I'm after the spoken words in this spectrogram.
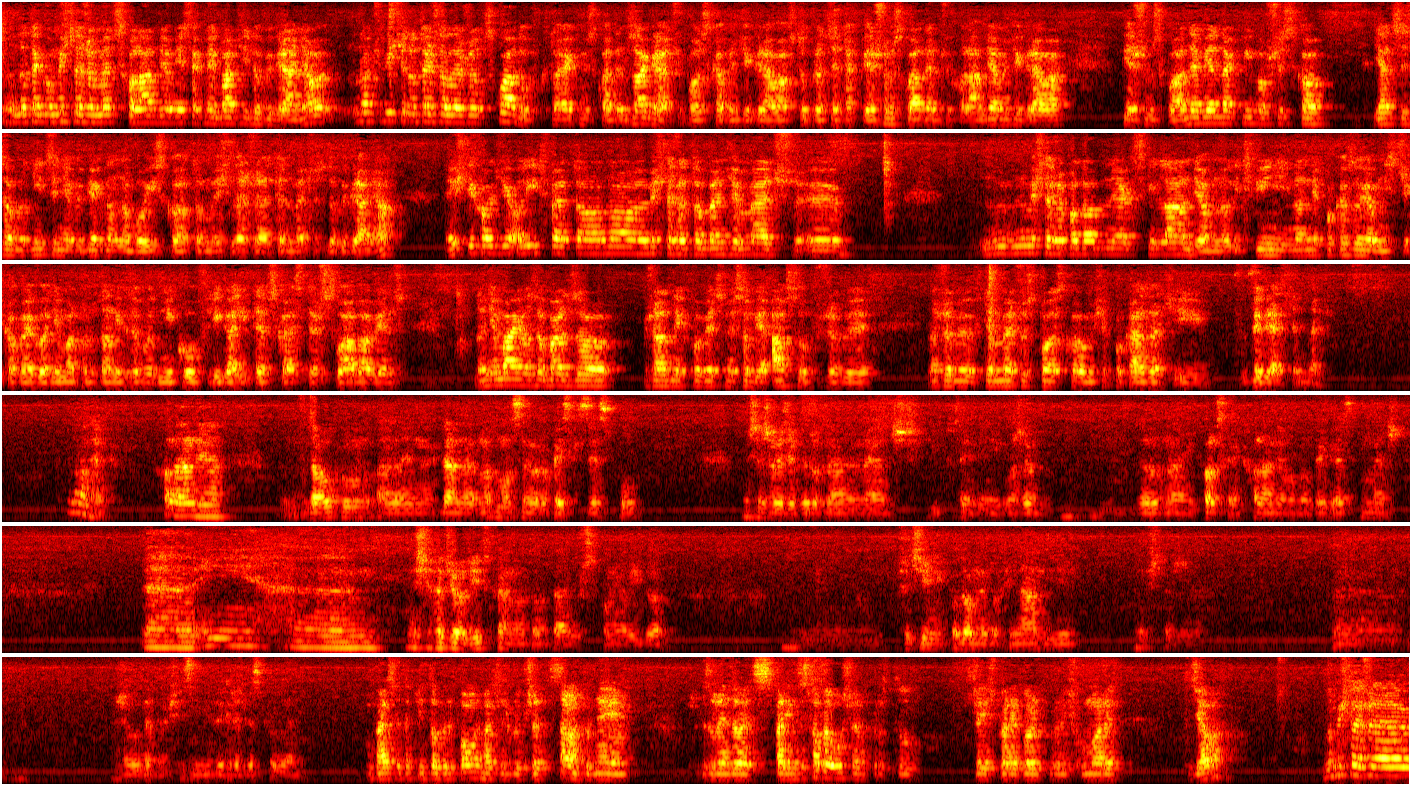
No, dlatego myślę, że mecz z Holandią jest jak najbardziej do wygrania. No oczywiście to też zależy od składów, kto jakim składem zagra. Czy Polska będzie grała w 100% pierwszym składem, czy Holandia będzie grała pierwszym składem. Jednak mimo wszystko, jacy zawodnicy nie wybiegną na boisko, to myślę, że ten mecz jest do wygrania. Jeśli chodzi o Litwę, to no, myślę, że to będzie mecz. Yy, Myślę, że podobny jak z Finlandią. No, Litwini no, nie pokazują nic ciekawego, nie ma tam znanych zawodników. Liga litewska jest też słaba, więc no, nie mają za bardzo żadnych powiedzmy sobie asów, żeby, no, żeby w tym meczu z Polską się pokazać i wygrać ten mecz. No tak, Holandia w dołku, ale jednak dalej no, mocny europejski zespół. Myślę, że będzie wyrównany mecz i tutaj wynik może zarówno i Polska jak Holandia mogą wygrać ten mecz. E, I e, jeśli chodzi o Litwę, no to tak, już wspomniał Igor. Mm, Przeciwnik podobny do Finlandii. Myślę, że e, że uda nam się z nimi wygrać bez problemu. Uważacie taki dobry pomysł, właśnie, żeby przed samym turniejem zorganizować sparing ze Słabeuszem, po prostu strzelić parę goli, porobić humory. To działa? No myślę, że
